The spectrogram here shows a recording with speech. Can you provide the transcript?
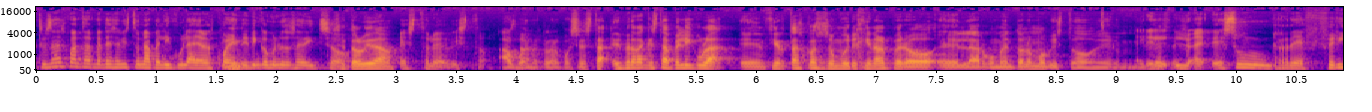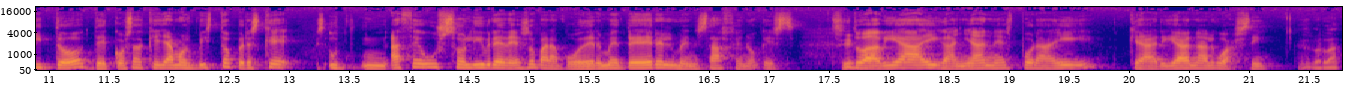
¿Tú sabes cuántas veces he visto una película y a los 45 minutos he dicho... ¿Se te ha olvidado? Esto lo he visto. Ah, bueno, claro, pues esta, es verdad que esta película en ciertas cosas es muy original, pero el argumento lo hemos visto en veces. Es un refrito de cosas que ya hemos visto, pero es que hace uso libre de eso para poder meter el mensaje, ¿no? Que es Sí. todavía hay gañanes por ahí que harían algo así. Es verdad.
